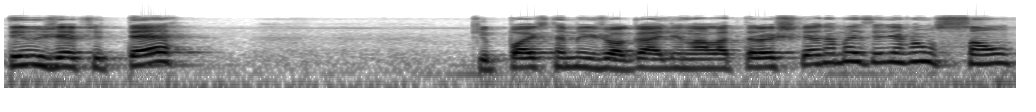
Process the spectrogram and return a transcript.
tem o GFT, que pode também jogar ali na lateral esquerda, mas eles não são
